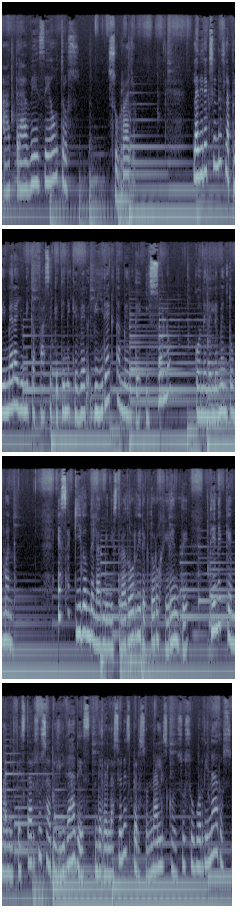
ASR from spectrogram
a través de otros. Subrayo. La dirección es la primera y única fase que tiene que ver directamente y solo con el elemento humano. Es aquí donde el administrador, director o gerente tiene que manifestar sus habilidades de relaciones personales con sus subordinados.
